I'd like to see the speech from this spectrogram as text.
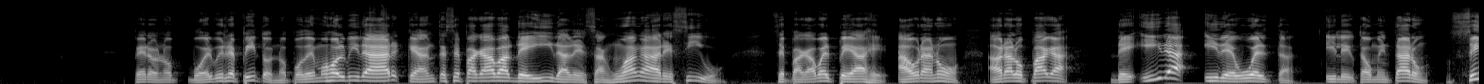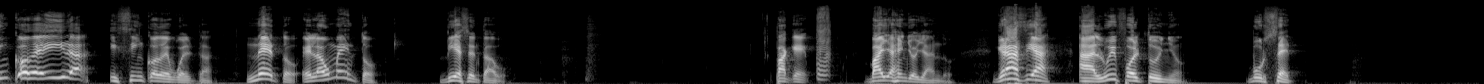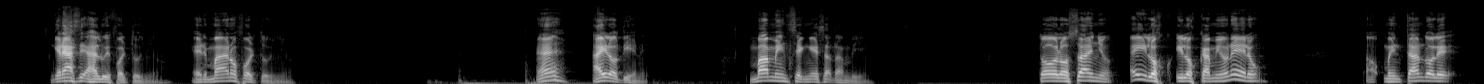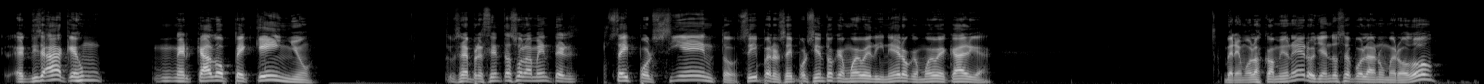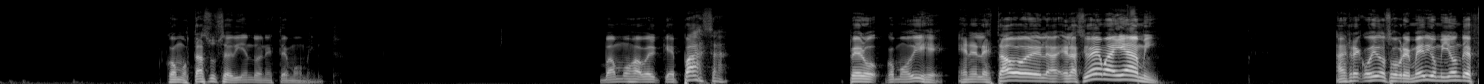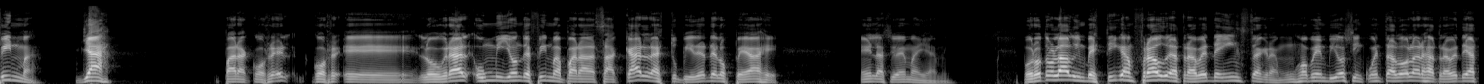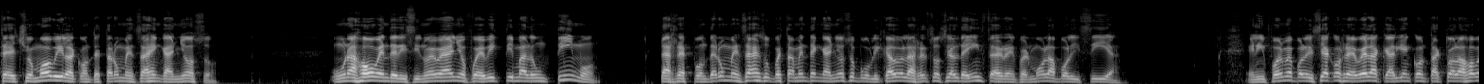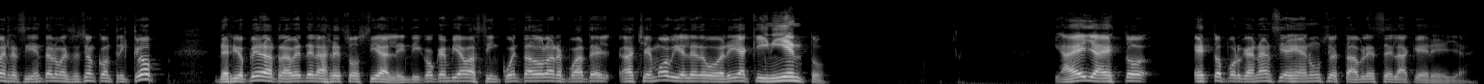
Pero no, vuelvo y repito, no podemos olvidar que antes se pagaba de ida de San Juan a Arecibo. Se pagaba el peaje. Ahora no. Ahora lo paga de ida y de vuelta. Y le aumentaron 5 de ida y 5 de vuelta. Neto, el aumento, 10 centavos. Para que vayas enjoyando. Gracias a Luis Fortuño, Burset. Gracias a Luis Fortuño, hermano Fortuño. ¿Eh? Ahí lo tienen. Mámense en esa también. Todos los años. Y los, y los camioneros aumentándole. Eh, dice, ah, que es un mercado pequeño. Que representa solamente el 6%. Sí, pero el 6% que mueve dinero, que mueve carga. Veremos los camioneros yéndose por la número 2. Como está sucediendo en este momento. Vamos a ver qué pasa. Pero, como dije, en el estado de la, en la ciudad de Miami han recogido sobre medio millón de firmas ya para correr, eh, lograr un millón de firmas para sacar la estupidez de los peajes en la ciudad de Miami. Por otro lado, investigan fraude a través de Instagram. Un joven envió 50 dólares a través de ATH Móvil al contestar un mensaje engañoso. Una joven de 19 años fue víctima de un timo tras responder un mensaje supuestamente engañoso publicado en la red social de Instagram, informó la policía. El informe policíaco revela que alguien contactó a la joven residente de la organización Country Club de Río Piedra a través de la red social. Le indicó que enviaba 50 dólares por móvil y él le devolvería 500. Y a ella esto, esto por ganancias y anuncios establece la querella.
